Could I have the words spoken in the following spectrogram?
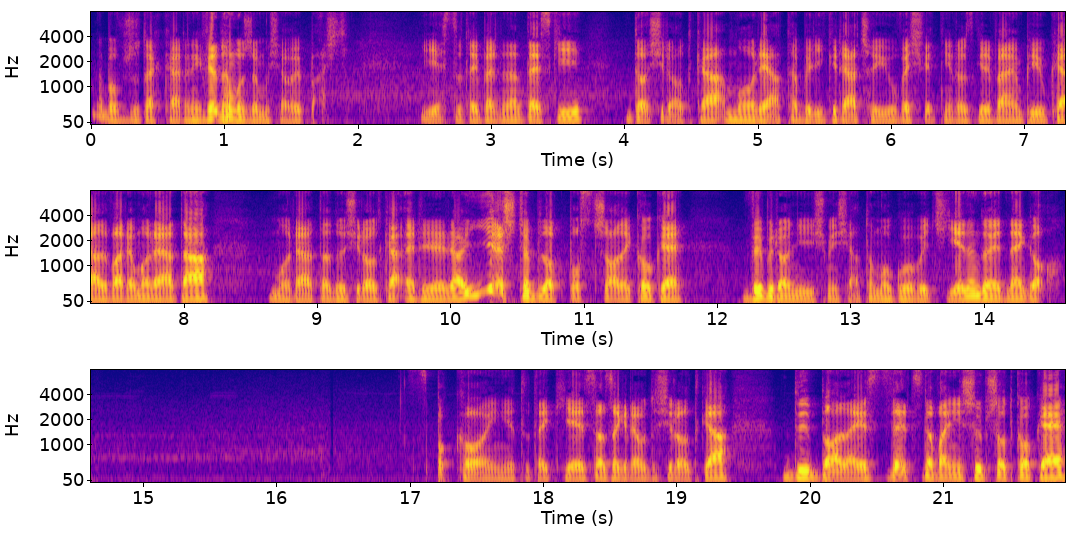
No bo w rzutach karnych wiadomo, że musiały paść. Jest tutaj Bernardeski, do środka Morata, byli gracze Juve, świetnie rozgrywają piłkę, Alvaro Morata. Morata do środka, Herrera, jeszcze blok po strzale, Koke. Wybroniliśmy się, a to mogło być 1 do 1. Spokojnie, tutaj Kiesa zagrał do środka. Dybala jest zdecydowanie szybszy od Koke.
